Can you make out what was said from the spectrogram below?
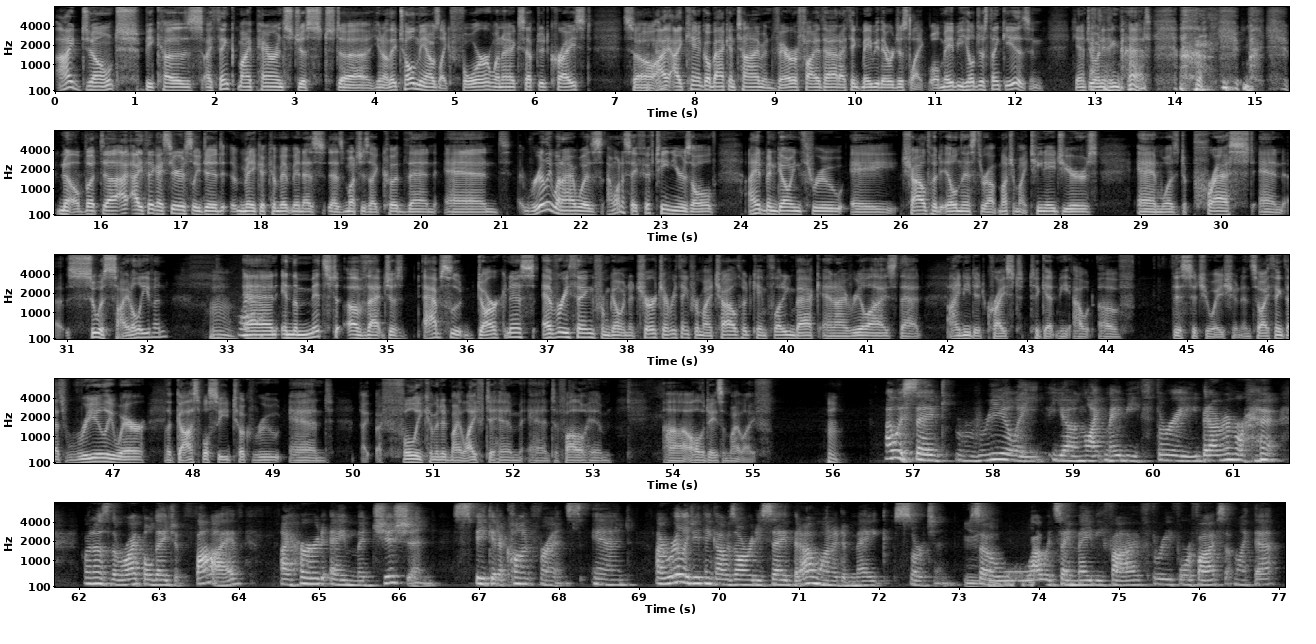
I don't because I think my parents just, uh, you know, they told me I was like four when I accepted Christ. So okay. I, I, can't go back in time and verify that. I think maybe they were just like, well, maybe he'll just think he is and can't do anything bad. no, but uh, I, I, think I seriously did make a commitment as as much as I could then. And really, when I was, I want to say 15 years old, I had been going through a childhood illness throughout much of my teenage years and was depressed and uh, suicidal even. Mm. Wow. And in the midst of that just absolute darkness. Everything from going to church, everything from my childhood came flooding back. And I realized that I needed Christ to get me out of this situation. And so I think that's really where the gospel seed took root. And I, I fully committed my life to him and to follow him uh, all the days of my life. Hmm. I was saved really young, like maybe three, but I remember when I was the ripe old age of five, I heard a magician speak at a conference, and I really do think I was already saved, but I wanted to make certain. Mm-hmm. So I would say maybe five, three, four, five, something like that.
